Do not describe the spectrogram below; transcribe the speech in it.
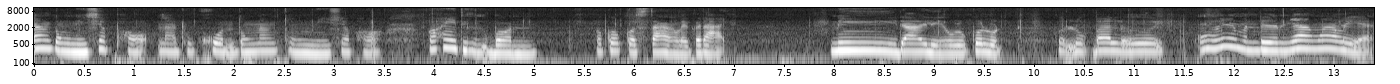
นั่งตรงนี้เฉพาะนะทุกคนต้องนั่งตรงนี้เฉพาะ ก็ให้ถือบอลแล้วก็กดสร้างอะไรก็ได้ นี่ได้แล้วแล้วก็หลดกดลบบ้านเลยโอ้ยมันเดินยากมากเลยอะ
